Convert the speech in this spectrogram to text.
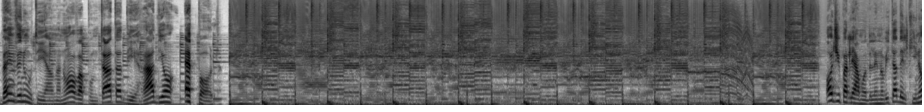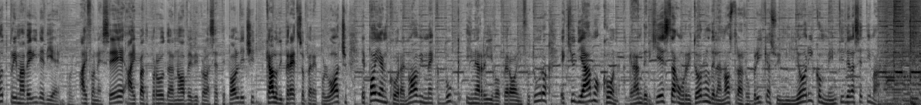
Benvenuti a una nuova puntata di Radio Apple. Oggi parliamo delle novità del keynote primaverile di Apple, iPhone SE, iPad Pro da 9,7 pollici, calo di prezzo per Apple Watch e poi ancora nuovi MacBook in arrivo però in futuro e chiudiamo con, a grande richiesta, un ritorno della nostra rubrica sui migliori commenti della settimana.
